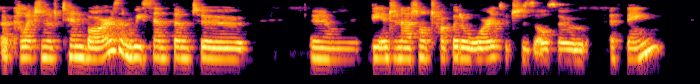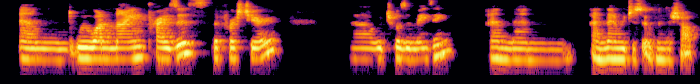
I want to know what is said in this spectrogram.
a collection of 10 bars and we sent them to um, the international chocolate awards which is also a thing. And we won nine prizes the first year uh, which was amazing. And then and then we just opened the shop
